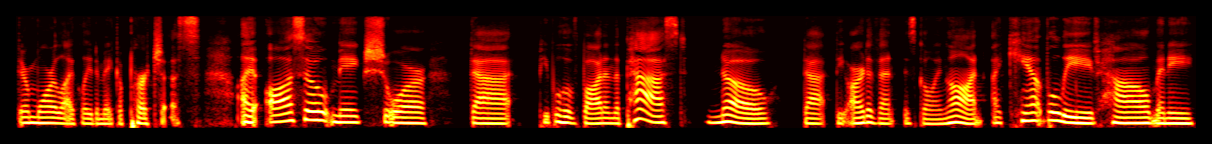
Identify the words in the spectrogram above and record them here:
they're more likely to make a purchase. I also make sure that people who've bought in the past know that the art event is going on. I can't believe how many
